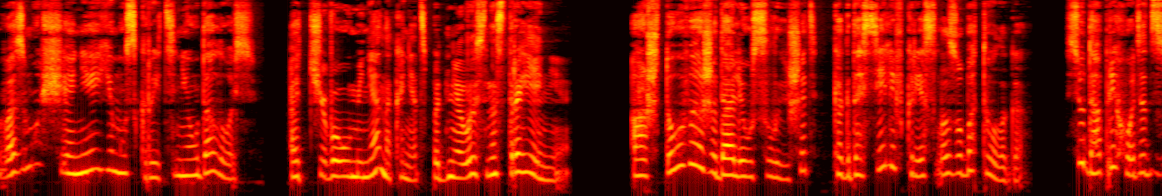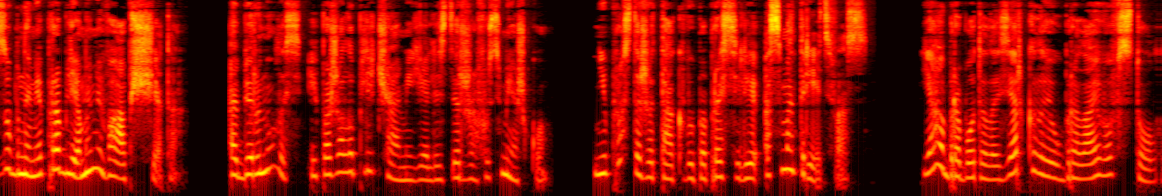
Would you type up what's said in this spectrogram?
Возмущение ему скрыть не удалось, отчего у меня наконец поднялось настроение. А что вы ожидали услышать, когда сели в кресло зуботолога? Сюда приходят с зубными проблемами вообще-то. Обернулась и пожала плечами, еле сдержав усмешку. Не просто же так вы попросили осмотреть вас. Я обработала зеркало и убрала его в стол,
